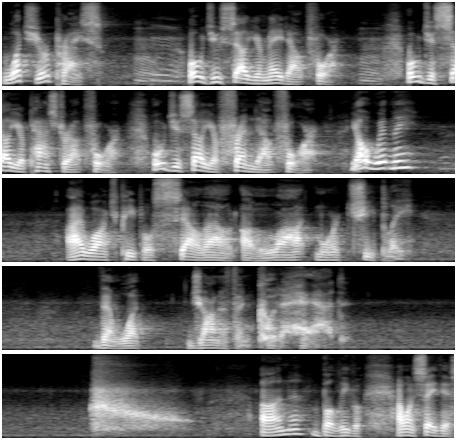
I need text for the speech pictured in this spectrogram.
what's your price? Mm. What would you sell your maid out for? Mm. What would you sell your pastor out for? What would you sell your friend out for? Y'all with me? I watch people sell out a lot more cheaply than what Jonathan could have had. Unbelievable. I want to say this.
